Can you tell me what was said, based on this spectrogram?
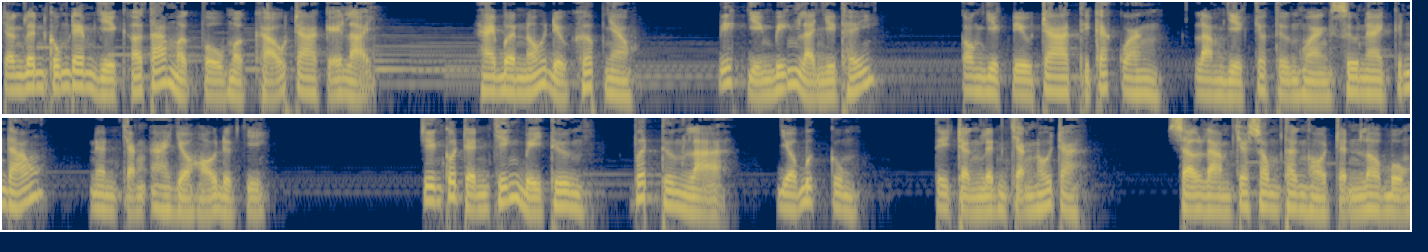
Trần Linh cũng đem việc ở tá mật vụ mật khảo tra kể lại. Hai bên nói đều khớp nhau, Biết diễn biến là như thế. Còn việc điều tra thì các quan Làm việc cho Thượng Hoàng xưa nay kính đáo, Nên chẳng ai dò hỏi được gì. Riêng có trịnh chiến bị thương, Vết thương lạ do bức cung. Thì Trần Linh chẳng nói ra. Sợ làm cho song thân họ Trịnh lo buồn.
